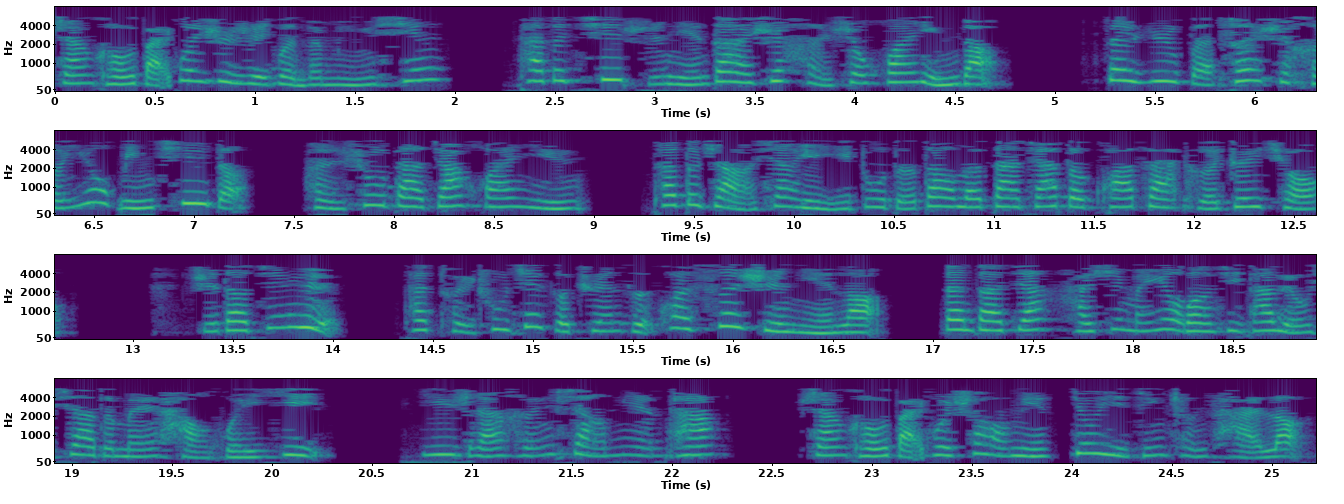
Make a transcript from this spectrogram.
山口百惠是日本的明星，她的七十年代是很受欢迎的，在日本算是很有名气的，很受大家欢迎。她的长相也一度得到了大家的夸赞和追求。直到今日，她退出这个圈子快四十年了，但大家还是没有忘记她留下的美好回忆，依然很想念她。山口百惠少年就已经成才了，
